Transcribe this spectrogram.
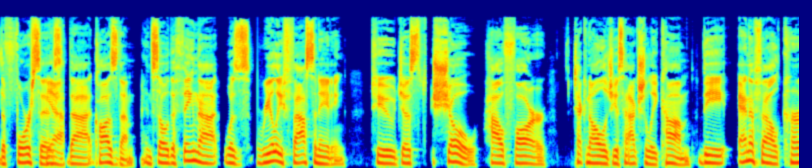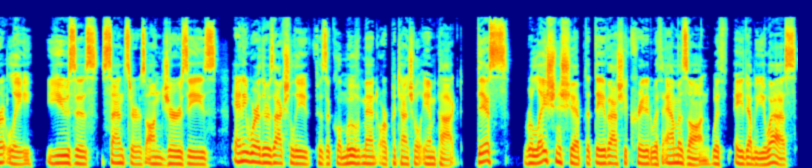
the forces yeah. that cause them. And so the thing that was really fascinating to just show how far technology has actually come, the NFL currently uses sensors on jerseys anywhere there's actually physical movement or potential impact. This relationship that they've actually created with Amazon, with AWS,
